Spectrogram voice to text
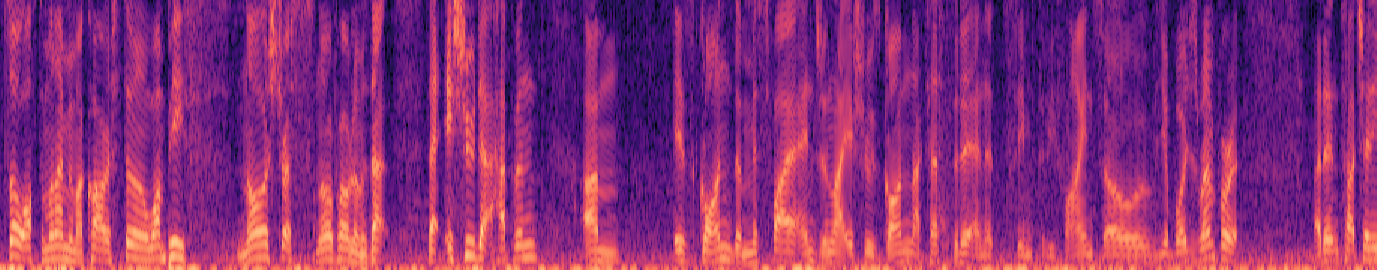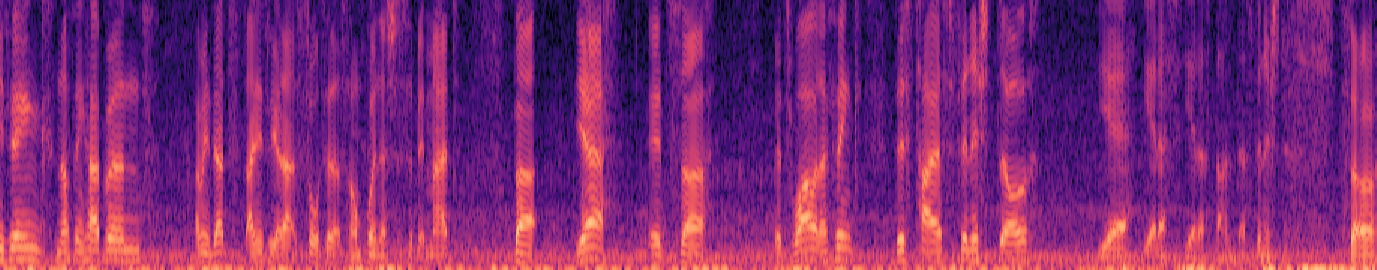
So after Minami, my car is still in one piece. No stress, no problems. That that issue that happened um, is gone. The misfire engine light issue is gone. I tested it and it seems to be fine. So your boy just went for it. I didn't touch anything. Nothing happened. I mean, that's I need to get that sorted at some point. That's just a bit mad. But yeah, it's uh, it's wild. I think this tire's finished though. Yeah, yeah, that's yeah, that's done. That's finished. So,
